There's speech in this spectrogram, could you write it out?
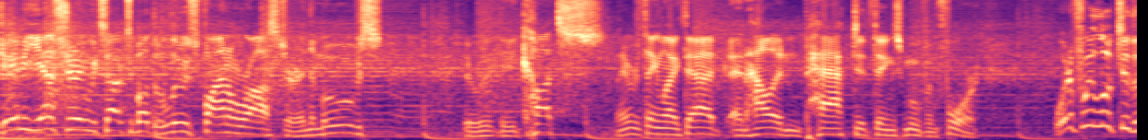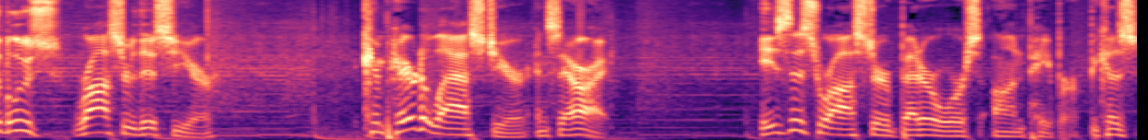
Jamie, yesterday we talked about the Blues final roster and the moves, the, the cuts, everything like that, and how it impacted things moving forward. What if we looked at the Blues roster this year compared to last year and say, all right, is this roster better or worse on paper? Because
